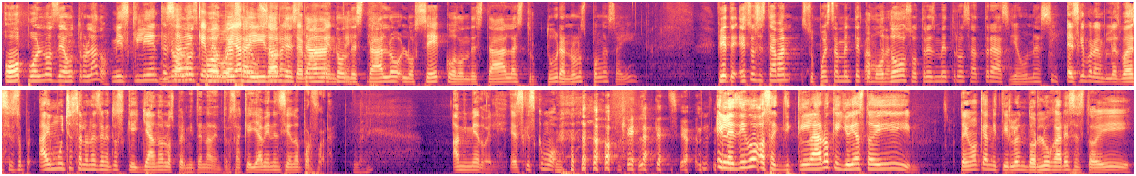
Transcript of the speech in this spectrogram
O ponlos de otro lado. Mis clientes No saben los que me voy a pongas ahí donde está, donde está lo, lo seco, donde está la estructura. No los pongas ahí. Fíjate, estos estaban supuestamente como Atrás. dos o tres metros atrás y aún así. Es que, por ejemplo, les voy a decir, hay muchos salones de eventos que ya no los permiten adentro, o sea, que ya vienen siendo por fuera. A mí me duele. Es que es como... ok, la canción. Y les digo, o sea, claro que yo ya estoy, tengo que admitirlo, en dos lugares estoy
